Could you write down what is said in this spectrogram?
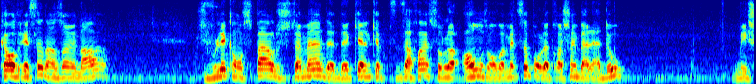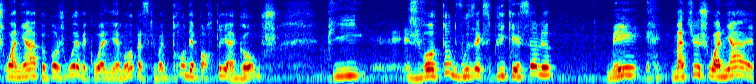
cadrer ça dans un heure. Je voulais qu'on se parle justement de, quelques petites affaires sur le 11. On va mettre ça pour le prochain balado. Mais Chouanière ne peut pas jouer avec Wanyama parce qu'il va être trop déporté à gauche. Puis, je vais tout vous expliquer ça, là. Mais Mathieu Chouanière,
